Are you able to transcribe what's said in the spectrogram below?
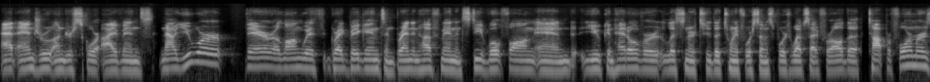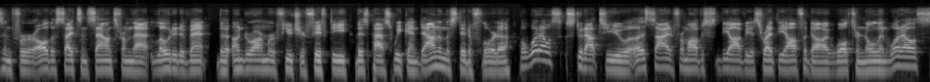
at Andrew underscore Ivins. Now, you were there along with Greg Biggins and Brandon Huffman and Steve Wiltfong. And you can head over, listener, to the 24 7 Sports website for all the top performers and for all the sights and sounds from that loaded event, the Under Armour Future 50 this past weekend down in the state of Florida. But what else stood out to you aside from obvious, the obvious, right? The alpha dog, Walter Nolen. What else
